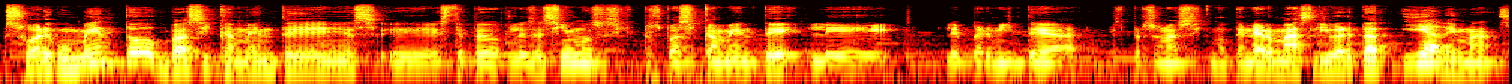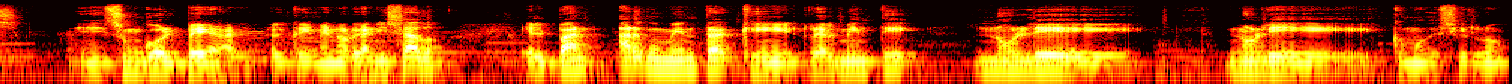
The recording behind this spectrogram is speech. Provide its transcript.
su argumento básicamente es este pedo que les decimos, así que, pues básicamente le, le permite a las personas así como tener más libertad y además es un golpe al, al crimen organizado. El PAN argumenta que realmente no le, no le, ¿cómo decirlo?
